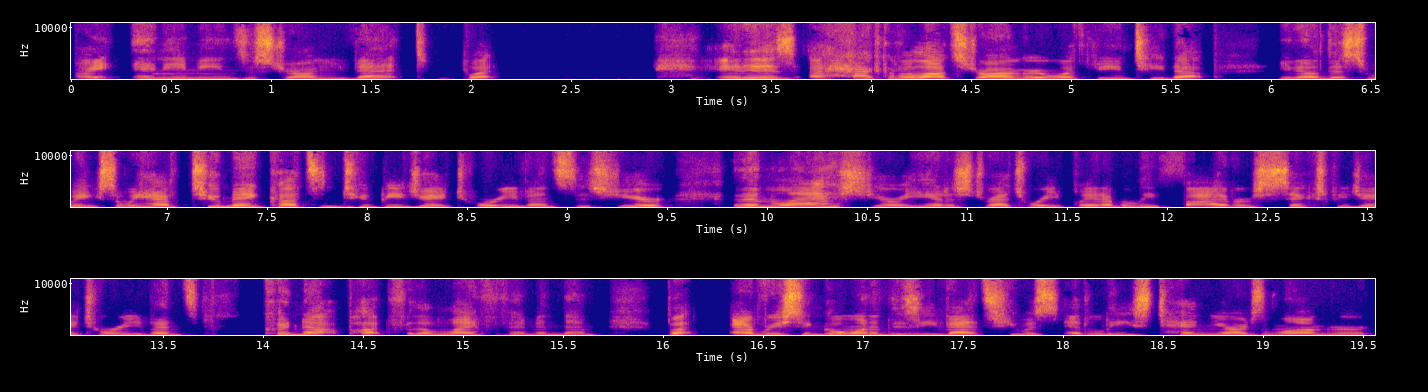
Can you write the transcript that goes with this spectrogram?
by any means a strong event, but it is a heck of a lot stronger than what's being teed up you know, this week. So we have two made cuts and two PGA Tour events this year. And then last year he had a stretch where he played, I believe, five or six PGA Tour events. Could not putt for the life of him in them. But every single one of these events, he was at least 10 yards longer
